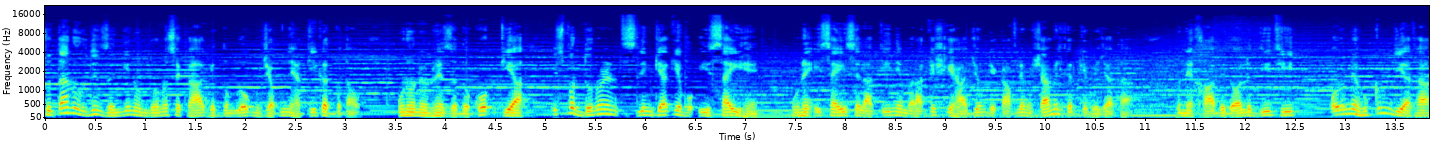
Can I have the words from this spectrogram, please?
سلطان نور الدین زنگی نے ان دونوں سے کہا کہ تم لوگ مجھے اپنی حقیقت بتاؤ۔ انہوں نے انہیں زد و کوب کیا۔ اس پر دونوں نے تسلیم کیا کہ وہ عیسائی ہیں۔ انہیں عیسائی سلاطین نے مراکش کے حاجیوں کے قافلے میں شامل کر کے بھیجا تھا۔ انہیں خواب دولت دی تھی اور انہیں حکم دیا تھا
